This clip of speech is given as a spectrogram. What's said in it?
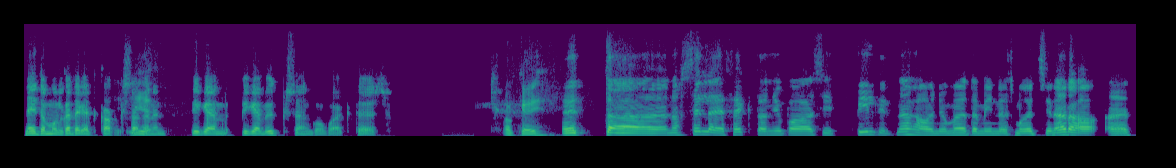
Neid on mul ka tegelikult kaks, aga need pigem, pigem üks on kogu aeg töös. okei okay.. et äh, noh, selle efekt on juba siit pildilt näha, on ju mööda minnes mõõtsin ära, et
